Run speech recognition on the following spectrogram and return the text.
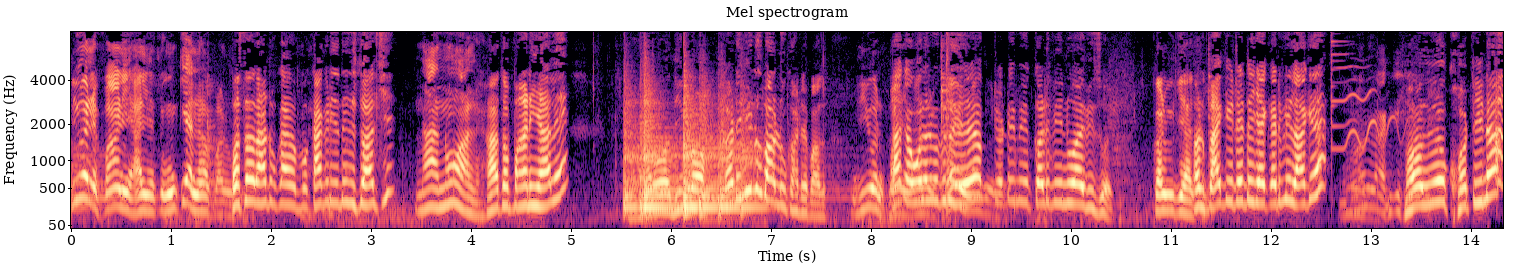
દીવો ને પાણી હાલે તો હું ક્યાં ના પાડું? પસાર હાટું કા- કાકડી દઈ તો હાલશે? ના નો હાલે. હા તો પાણી હાલે? મારો દીકરો કડવીનું બાડું કાઢે પાછું. જીવન ને કાકા ઓલા કીધું એક ટેટીમી કડવીનું આવી જોઈએ કડવી ક્યાં અને પાકી ટેટી જાય કડવી લાગે? મારો ખોટી ના?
